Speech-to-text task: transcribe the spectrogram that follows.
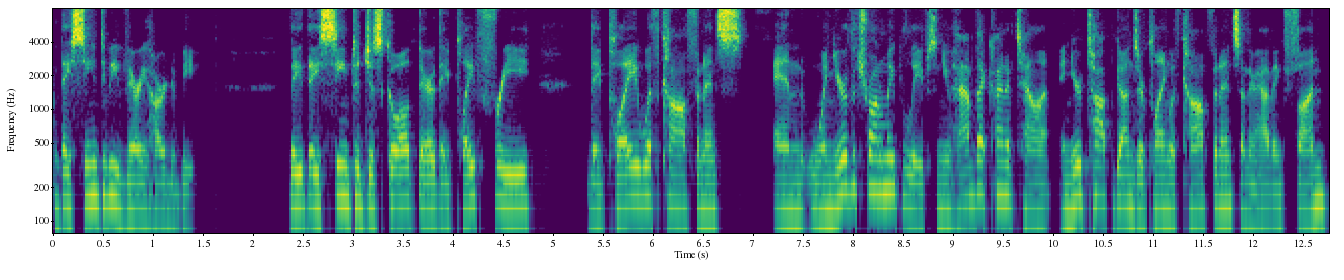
they seem to be very hard to beat. They they seem to just go out there. They play free. They play with confidence. And when you're the Toronto Maple Leafs and you have that kind of talent, and your top guns are playing with confidence and they're having fun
